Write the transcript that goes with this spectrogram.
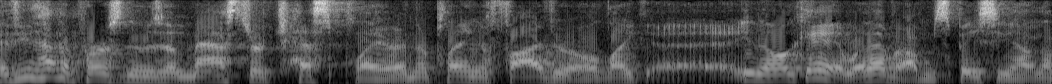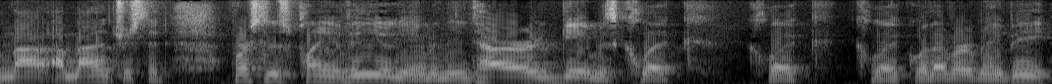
If you have a person who's a master chess player and they're playing a five-year-old, like uh, you know, okay, whatever, I'm spacing out. I'm not. I'm not interested. A person who's playing a video game and the entire game is click, click, click, whatever it may be.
